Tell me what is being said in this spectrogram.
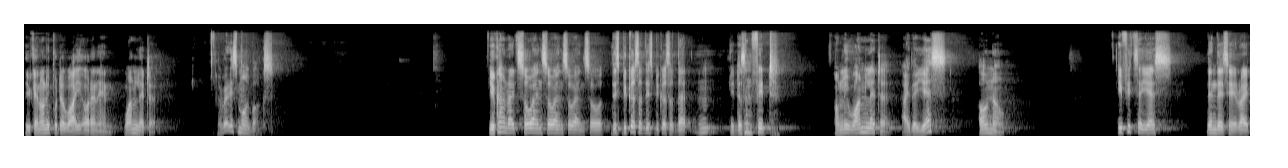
You can only put a Y or an N, one letter. A very small box. You can't write so and so and so and so, this because of this, because of that. Mm, it doesn't fit. Only one letter, either yes or no. If it's a yes, then they say, right,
